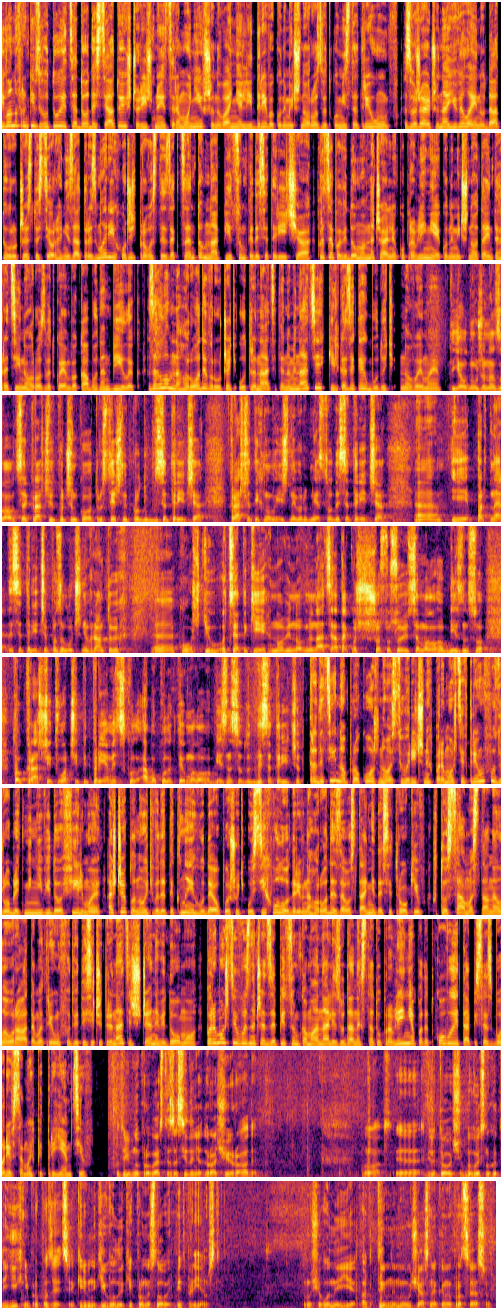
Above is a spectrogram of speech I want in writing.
Івано-Франківськ готується до 10-ї щорічної церемонії вшанування лідерів економічного розвитку міста Тріумф. Зважаючи на ювілейну дату урочистості, організатори з мерії хочуть провести з акцентом на підсумки десятиріччя. Про це повідомив начальник управління економічного та інтеграційного розвитку МВК Богдан Білик. Загалом нагороди вручать у 13 номінаціях, кілька з яких будуть новими. Я одну вже назвав це кращий відпочинково-туристичний продукт десятиріччя, краще технологічне виробництво десятиріччя е, і партнер десятиріччя по залученню грантових е, коштів. Оце такі нові номінації. А також що стосується малого бізнесу, то кращий творчий підприємець або колектив малого бізнесу десятиріччя. Традиційно про кожного з цьогорічних переможців тріумфу зроблять міні-відеофільми. А ще планують видати книгу, де опишуть усіх володарів нагороди за останні 10 років. Хто саме стане лауреатами тріумфу 2013, ще невідомо. Переможців визначать за підсумками аналізу даних статуправління, податкової та після зборів самих підприємців. потрібно провести засідання дорадчої ради. От, е, для того, щоб вислухати їхні пропозиції, керівників великих промислових підприємств. Тому що вони є активними учасниками процесу,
